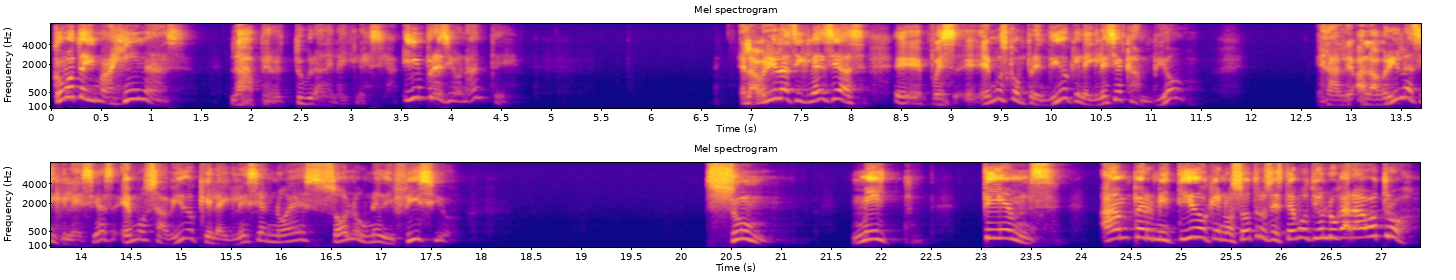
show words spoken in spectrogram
¿Cómo te imaginas la apertura de la iglesia? Impresionante. El abrir las iglesias, eh, pues eh, hemos comprendido que la iglesia cambió. Al, al abrir las iglesias, hemos sabido que la iglesia no es solo un edificio. Zoom, Meet, Teams han permitido que nosotros estemos de un lugar a otro.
